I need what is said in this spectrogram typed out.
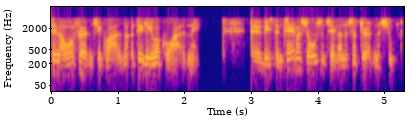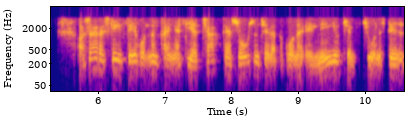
den overfører den til korallen, og det lever korallen af. Øh, hvis den taber solcentellerne, så dør den af sult. Og så er der sket det rundt omkring, at de har tabt deres solcenteller på grund af El Niño, temperaturen er steget.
